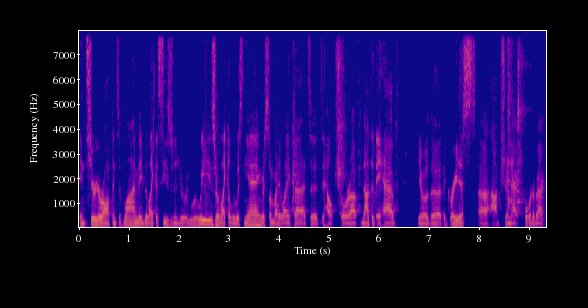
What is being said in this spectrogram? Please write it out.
interior offensive line, maybe like a Cesar Ruiz or like a Lucas Niang or somebody like that to to help shore up. Not that they have you know the the greatest uh, option at quarterback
